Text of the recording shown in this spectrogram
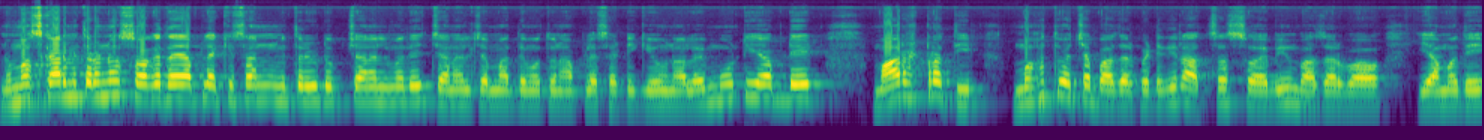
नमस्कार मित्रांनो स्वागत आहे आपल्या किसान मित्र यूट्यूब चॅनलमध्ये चॅनलच्या माध्यमातून आपल्यासाठी घेऊन आलो आहे मोठी अपडेट महाराष्ट्रातील महत्त्वाच्या बाजारपेठेतील आजचा सोयाबीन बाजारभाव. यामध्ये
